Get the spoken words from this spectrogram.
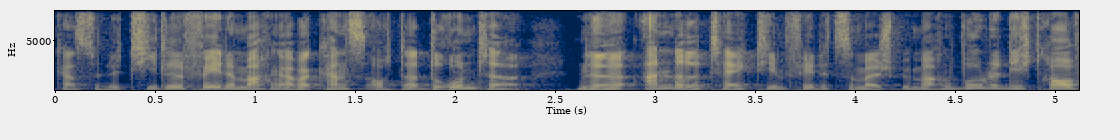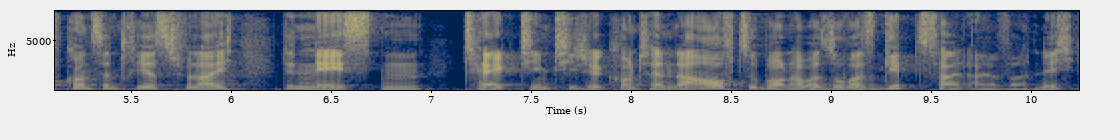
kannst du eine Titelfehde machen, aber kannst auch darunter eine andere Tag-Team-Fehde zum Beispiel machen, wo du dich drauf konzentrierst, vielleicht den nächsten Tag-Team-Titel-Contender aufzubauen. Aber sowas gibt's halt einfach nicht.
